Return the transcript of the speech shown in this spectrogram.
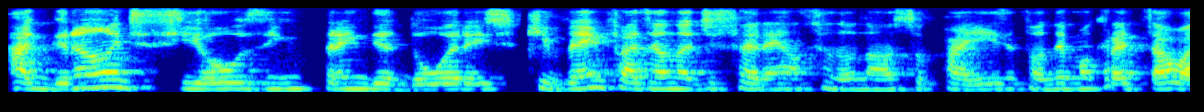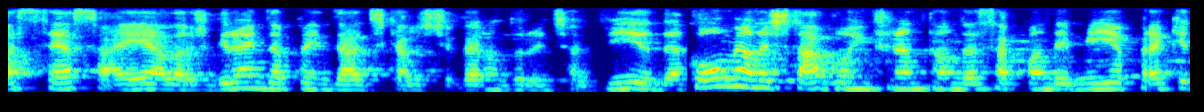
a grandes CEOs e empreendedoras que vêm fazendo a diferença no nosso país. Então, democratizar o acesso a elas, os grandes aprendizados que elas tiveram durante a vida, como elas estavam enfrentando essa pandemia para que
